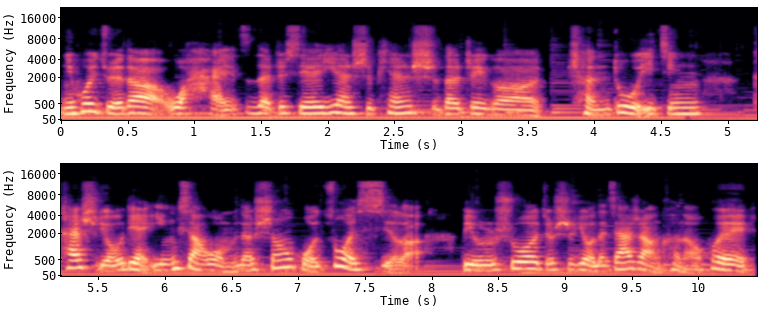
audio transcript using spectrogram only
你会觉得我孩子的这些厌食偏食的这个程度已经开始有点影响我们的生活作息了。比如说，就是有的家长可能会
